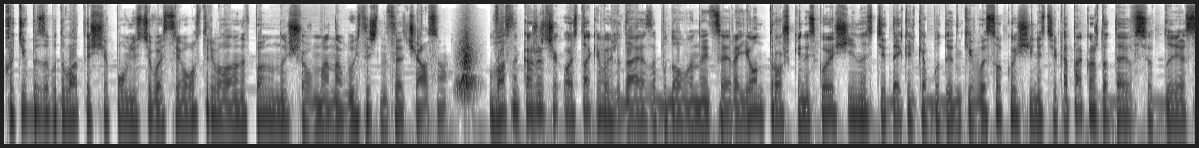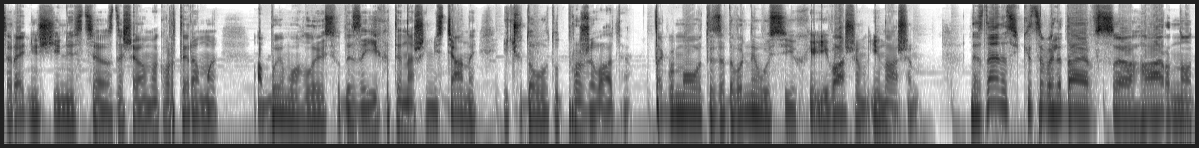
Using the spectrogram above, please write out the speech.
Хотів би забудувати ще повністю весь цей острів, але не впевнений, що в мене вистачить на це часу. Власне кажучи, ось так і виглядає забудований цей район, трошки низької щільності, декілька будинків високої щільності, а також додав сюди середню щільність з дешевими квартирами, аби могли сюди заїхати наші містяни і чудово тут проживати. Так би мовити, задовольнив усіх, і вашим, і нашим. Не знаю, наскільки це виглядає все гарно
